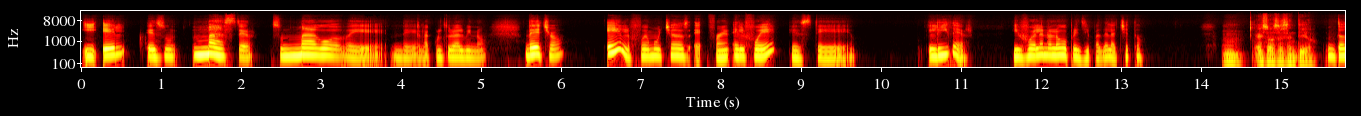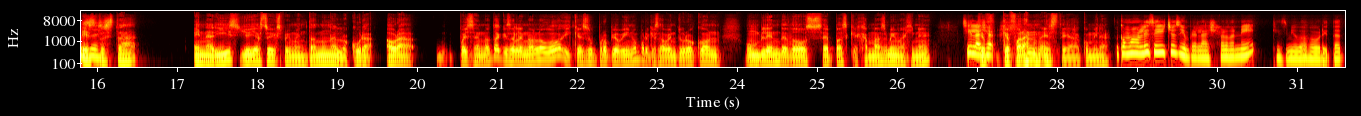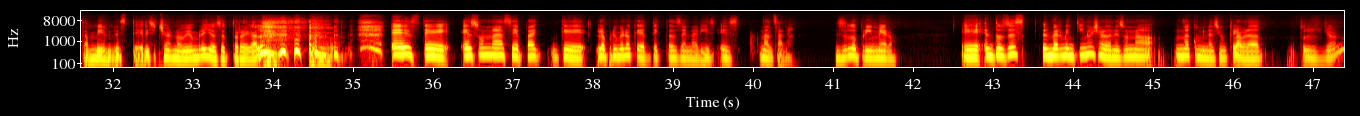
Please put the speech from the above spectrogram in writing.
y él es un máster, es un mago de, de la cultura del vino. De hecho, él fue muchos, eh, él fue este líder y fue el enólogo principal de la Cheto. Mm, eso hace sentido. Entonces, Esto está en nariz, yo ya estoy experimentando una locura. Ahora, pues se nota que es el enólogo y que es su propio vino porque se aventuró con un blend de dos cepas que jamás me imaginé sí, la que, fueran este, a combinar. como les he dicho siempre, la Chardonnay, que es mi uva favorita también, este 18 de noviembre, yo acepto regalo. Este es una cepa que lo primero que detectas de nariz es manzana. Eso es lo primero. Eh, entonces, el vermentino y chardonnay es una, una combinación que la verdad, pues yo no,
